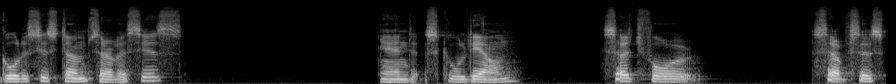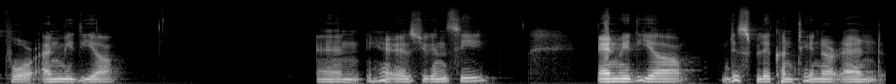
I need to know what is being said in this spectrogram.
Go to system services and scroll down. Search for services for NVIDIA and here as you can see NVIDIA display container and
